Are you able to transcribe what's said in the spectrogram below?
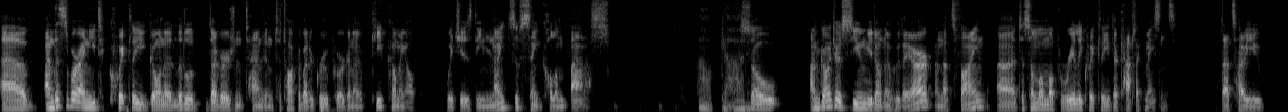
Uh, and this is where I need to quickly go on a little divergent tangent to talk about a group who are going to keep coming up, which is the Knights of St. Columbanus. Oh God. So I'm going to assume you don't know who they are, and that's fine. Uh, to sum them up really quickly, they're Catholic Masons. That's how you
